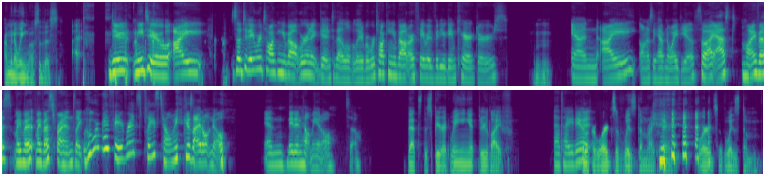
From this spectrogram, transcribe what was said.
I'm gonna wing most of this. Dude, me too. I so today we're talking about we're gonna get into that a little bit later, but we're talking about our favorite video game characters. hmm And I honestly have no idea. So I asked my best my my best friends, like, who are my favorites? Please tell me because I don't know. And they didn't help me at all. So That's the spirit, winging it through life. that's how you do Those it. are words of wisdom right there. words of wisdom.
